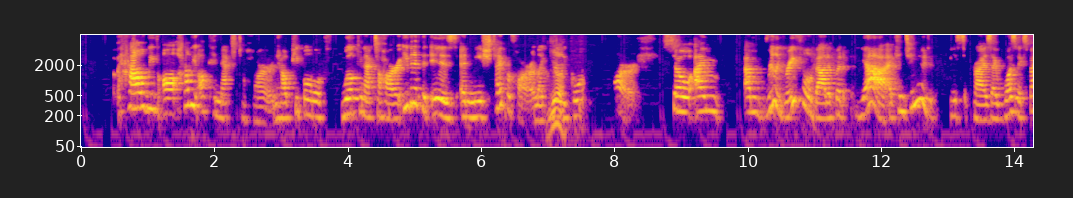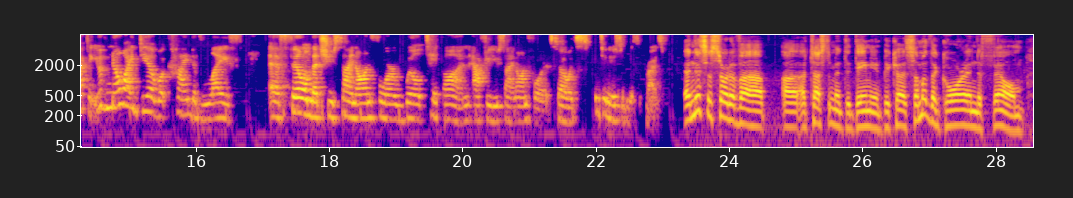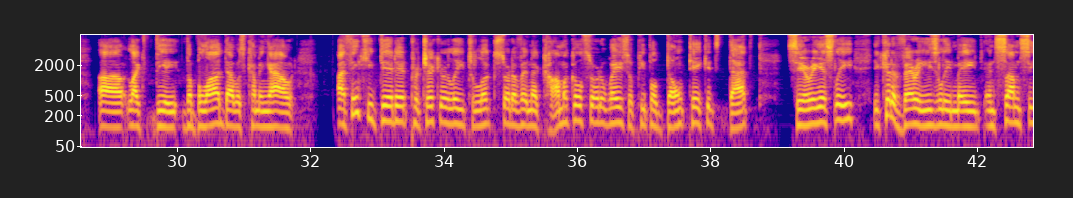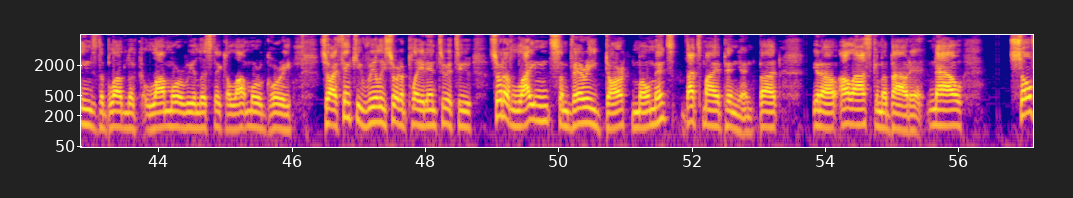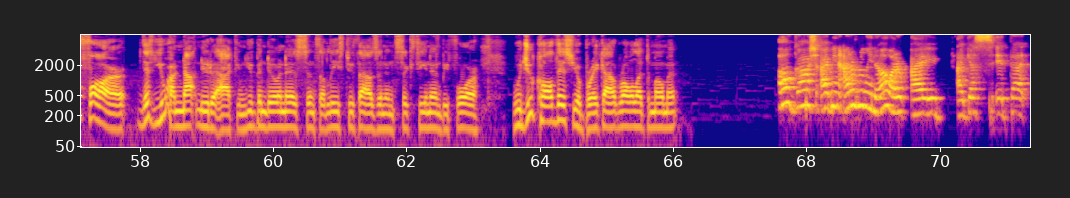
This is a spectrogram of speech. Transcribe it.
how we've all how we all connect to horror and how people will connect to horror even if it is a niche type of horror like yeah. really gory horror so i'm i'm really grateful about it but yeah i continue to be surprised i wasn't expecting you have no idea what kind of life a film that you sign on for will take on after you sign on for it. So it continues to be a surprise. And this is sort of a, a, a testament to Damien because some of the gore in the film, uh, like the the blood that was coming out, I think he did it particularly to look sort of in a comical sort of way, so people don't take it that seriously. You could have very easily made, in some scenes, the blood look a lot more realistic, a lot more gory. So I think he really sort of played into it to sort of lighten some very dark moments. That's my opinion, but you know, I'll ask him about it. Now, so far, this you are not new to acting. You've been doing this since at least 2016 and before. Would you call this your breakout role at the moment? Oh gosh, I mean, I don't really know. I. I I guess it that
